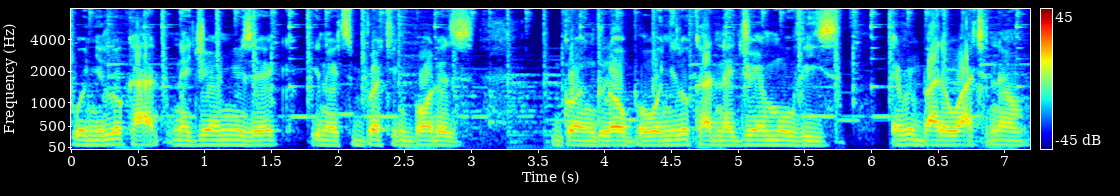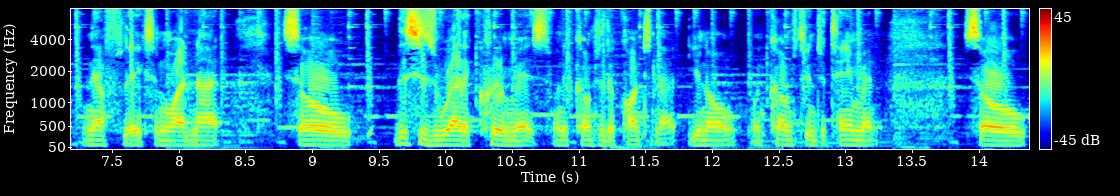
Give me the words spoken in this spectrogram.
When you look at Nigerian music, you know it's breaking borders, going global. When you look at Nigerian movies, everybody watching them, Netflix and whatnot. So this is where the cream is when it comes to the continent. You know, when it comes to entertainment. So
